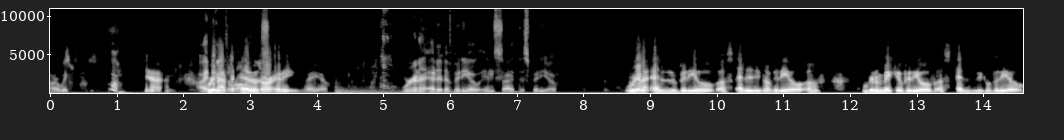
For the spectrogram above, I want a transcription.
Are we? Yeah. I We're gonna have to edit person. our editing video. We're gonna edit a video inside this video. We're gonna edit a video of us editing a video of. We're gonna make a video of us editing a video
